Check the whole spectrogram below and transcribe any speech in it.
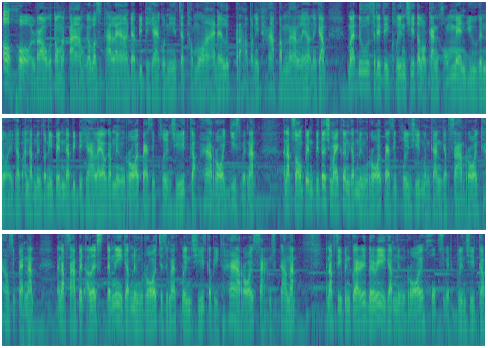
โอ้โห เราก็ต้องมาตามกันว่าสุดท้ายแล้วดาบิดเดคาคนนี้จะทำลายได้หรือเปล่าตอนนี้ทาบตำนานแล้วนะครับ มาดูสถิติคลีนชีตตลอดการของแมนยูกันหน่อยครับ อันดับหนึ่งตอนนี้เป็นดาบิดเดคาแล้วครับ 180คลีนชีตกับ 521 นัด อันดับ 2 เป็นปีเตอร์ชไมเคิลครับ180 คลีนชีตเหมือนกันครับ398 นัด อันดับ 3 เป็นอเล็กซ์เตมนี่ครับ175 คลีนชีตกับอีก 539 นัด อันดับ 4 เป็นแกรี่เบอรี่ครับ161คลีนชีตกับ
